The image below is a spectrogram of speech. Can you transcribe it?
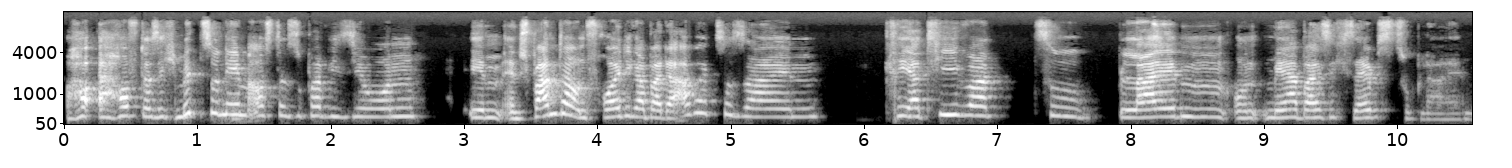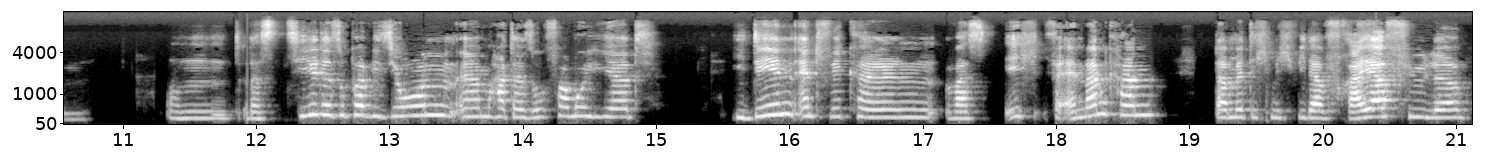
erhofft er sich mitzunehmen aus der Supervision, eben entspannter und freudiger bei der Arbeit zu sein, kreativer zu bleiben und mehr bei sich selbst zu bleiben. Und das Ziel der Supervision ähm, hat er so formuliert, Ideen entwickeln, was ich verändern kann, damit ich mich wieder freier fühle,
